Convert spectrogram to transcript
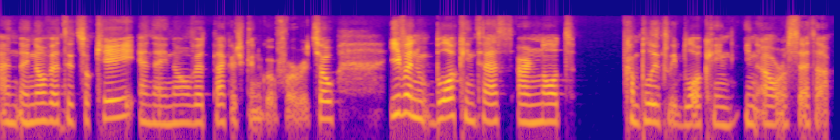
and I know that it's okay and I know that package can go forward. So even blocking tests are not completely blocking in our setup.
